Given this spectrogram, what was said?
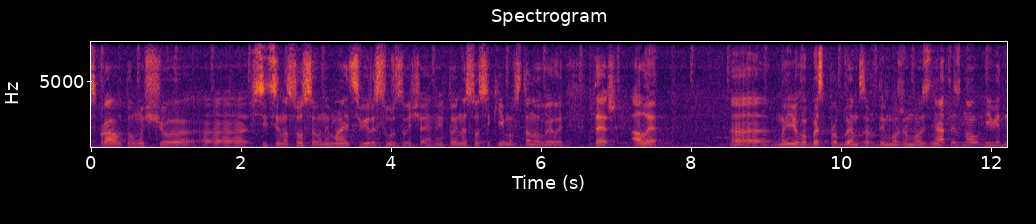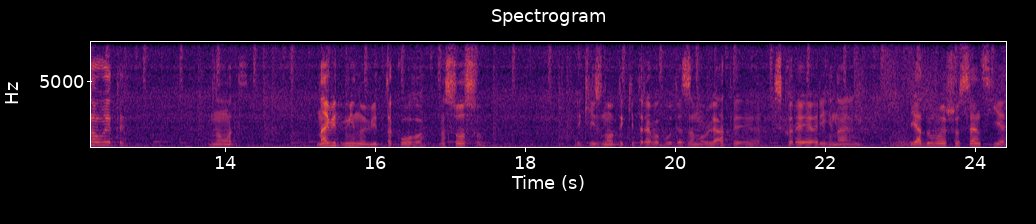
Справа в тому, що е, всі ці насоси вони мають свій ресурс, звичайно. І той насос, який ми встановили, теж. Але е, ми його без проблем завжди можемо зняти знову і відновити. Ну от. На відміну від такого насосу, який знов таки треба буде замовляти з Кореї оригінальний. Я думаю, що сенс є.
